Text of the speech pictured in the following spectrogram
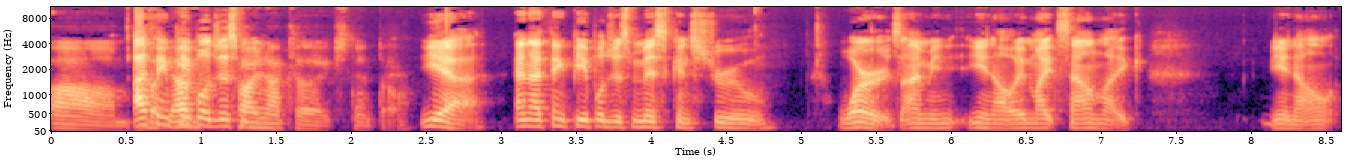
Um, I think people just- probably not to that extent though. Yeah, and I think people just misconstrue words. I mean, you know, it might sound like, you know,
